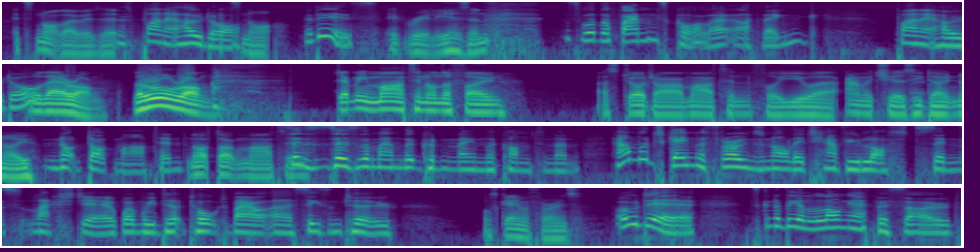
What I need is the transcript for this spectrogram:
It's not though, is it? It's Planet Hodor. It's not. It is. It really isn't. That's what the fans call it, I think. Planet Hodor. Well, they're wrong. They're all wrong. Get me Martin on the phone. That's George R. R. Martin for you uh, amateurs who don't know. Not Doc Martin. Not Doc Martin. Says, says the man that couldn't name the continent. How much Game of Thrones knowledge have you lost since last year when we d- talked about uh, season two? What's Game of Thrones? Oh dear, it's going to be a long episode.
